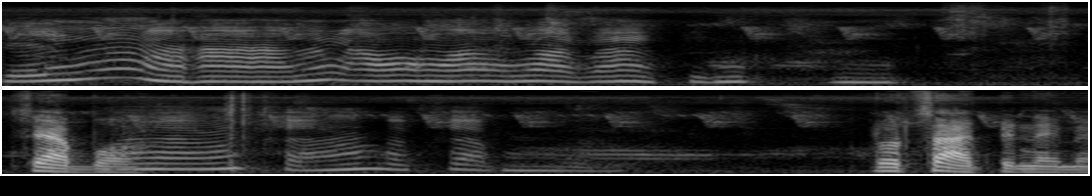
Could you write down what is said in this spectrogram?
กินอาหารมันเอาหัวมันมาให้กินแซ่บบ่เพราะงั้นมันแข็งก็แคบมันอยู่รสชาติเป็นไงไหม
